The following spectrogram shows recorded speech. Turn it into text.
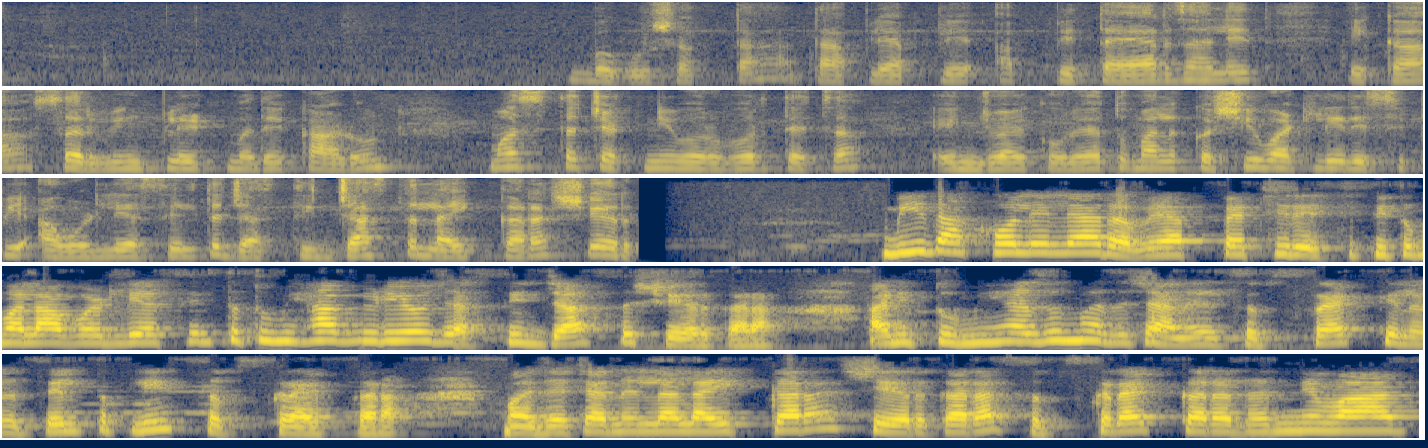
बघू शकता. आता आपले आपले आप्पे तयार झालेत एका सर्विंग प्लेटमध्ये काढून. मस्त चटणीबरोबर त्याचा एन्जॉय करूया. तुम्हाला कशी वाटली रेसिपी आवडली असेल तर जास्तीत जास्त लाईक करा शेअर मी दाखवलेल्या रवे आप्प्याची रेसिपी तुम्हाला आवडली असेल तर तुम्ही हा व्हिडिओ जास्तीत जास्त शेअर करा. आणि तुम्ही अजून माझं चॅनल सबस्क्राईब केलं नसेल तर प्लीज सबस्क्राईब करा. माझ्या चॅनलला लाईक करा शेअर करा सबस्क्राईब करा. धन्यवाद.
